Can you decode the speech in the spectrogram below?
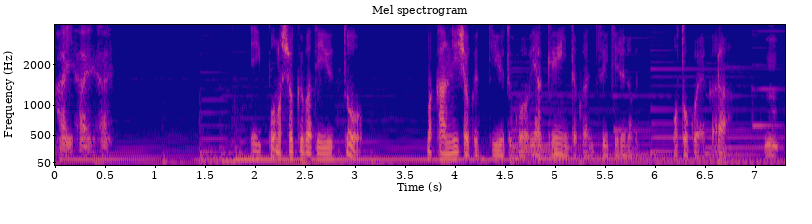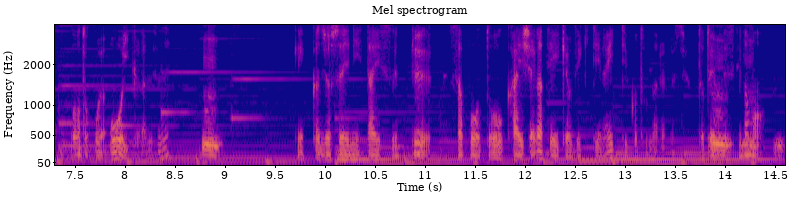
はいはいはい。で一方の職場で言うと、まあ、管理職っていうところ、役員とかについてるのが男やから、うん男が多いからですね。うん結果、女性に対するサポートを会社が提供できていないっていうことになるんですよ。例えばですけども、うん。うん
